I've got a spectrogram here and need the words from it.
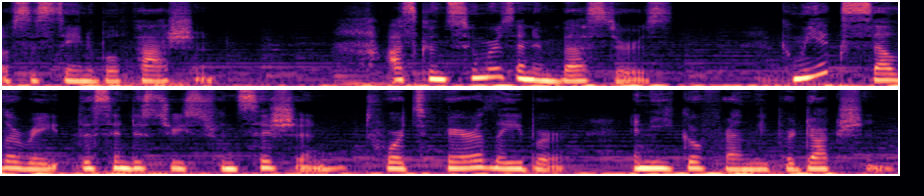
of sustainable fashion. As consumers and investors, can we accelerate this industry's transition towards fair labor and eco friendly production?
